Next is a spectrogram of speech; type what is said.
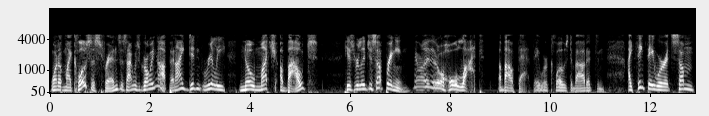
one of my closest friends as I was growing up, and I didn't really know much about his religious upbringing. They really didn't know a whole lot about that. They were closed about it, and I think they were at some,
